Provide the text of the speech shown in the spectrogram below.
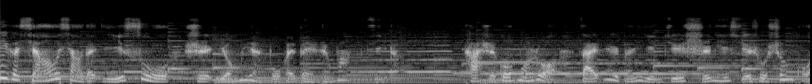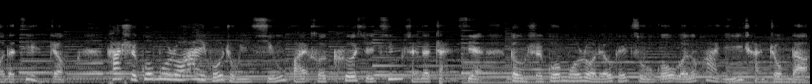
这个小小的一粟是永远不会被人忘记的，它是郭沫若在日本隐居十年学术生活的见证，它是郭沫若爱国主义情怀和科学精神的展现，更是郭沫若留给祖国文化遗产中的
